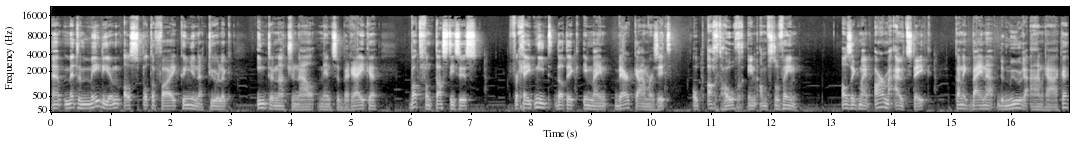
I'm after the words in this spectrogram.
Uh, met een medium als Spotify kun je natuurlijk internationaal mensen bereiken. Wat fantastisch is. Vergeet niet dat ik in mijn werkkamer zit op 8 hoog in Amstelveen. Als ik mijn armen uitsteek, kan ik bijna de muren aanraken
